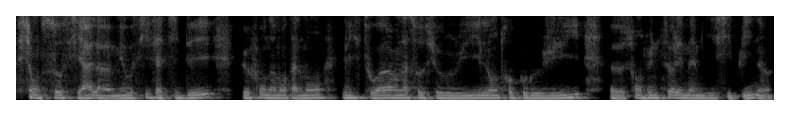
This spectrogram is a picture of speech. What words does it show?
sciences sociales, mais aussi cette idée que fondamentalement l'histoire, la sociologie, l'anthropologie sont une seule et même discipline,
